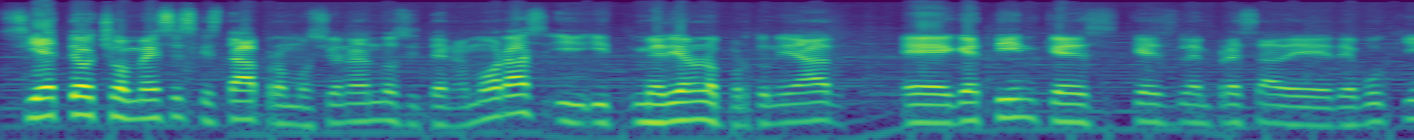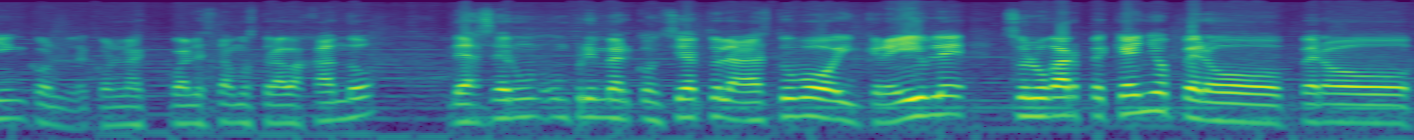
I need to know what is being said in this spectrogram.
7, 8 meses que estaba promocionando Si Te Enamoras y, me dieron la oportunidad eh, Get In, que es, que es la empresa de, Booking con, con, la cual estamos trabajando, de hacer un, un, primer concierto. La verdad estuvo increíble. Es un lugar pequeño, pero, pero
